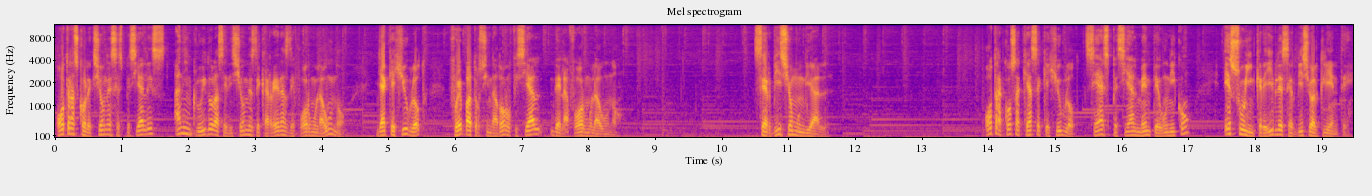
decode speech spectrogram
Otras colecciones especiales han incluido las ediciones de carreras de Fórmula 1, ya que Hublot fue patrocinador oficial de la Fórmula 1. Servicio Mundial Otra cosa que hace que Hublot sea especialmente único es su increíble servicio al cliente.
